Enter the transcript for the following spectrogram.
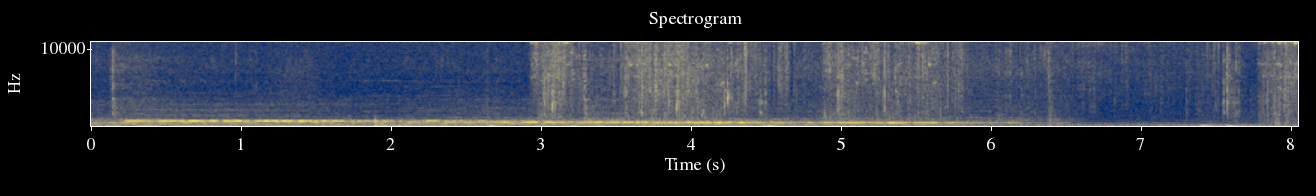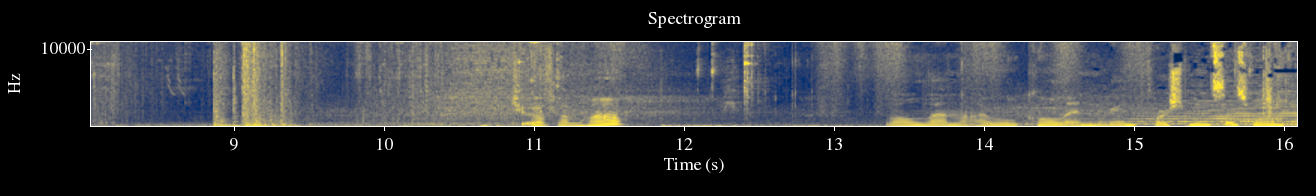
Two of them, huh? Well, then I will call in reinforcements as well.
